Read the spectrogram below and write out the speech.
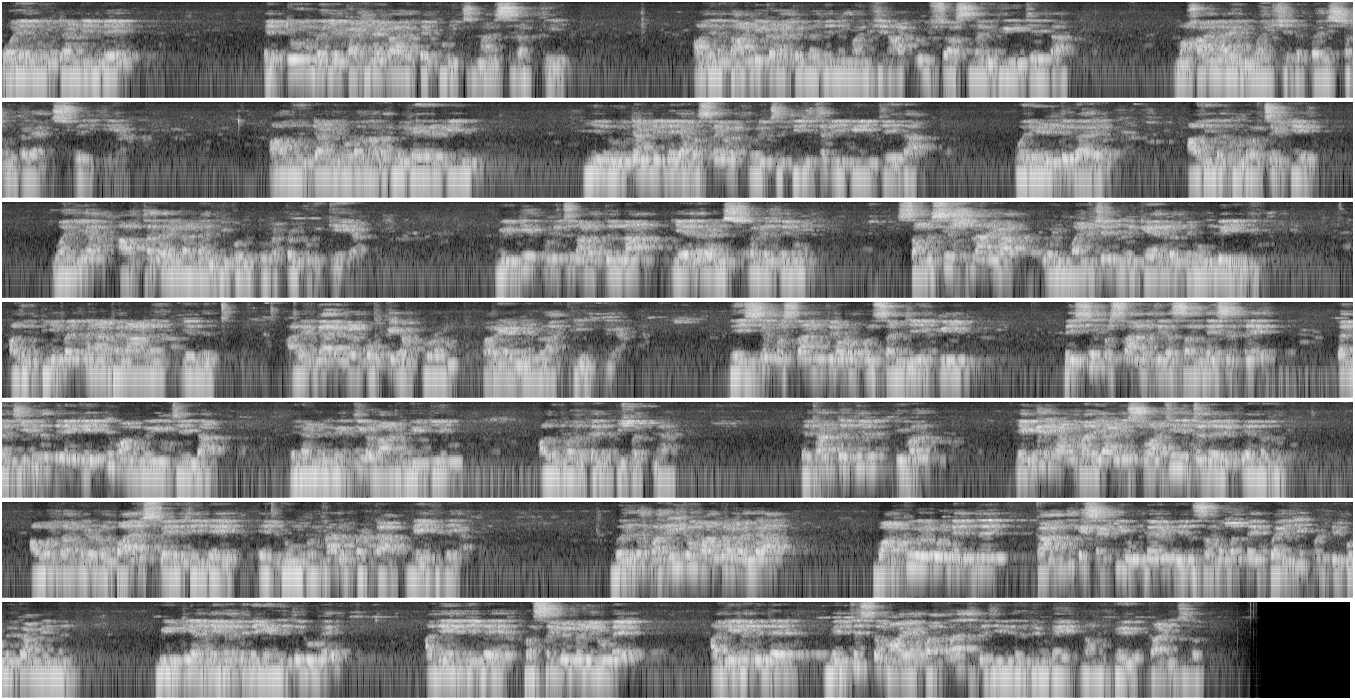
പോയ നൂറ്റാണ്ടിന്റെ ഏറ്റവും വലിയ കഠിനകാലത്തെക്കുറിച്ച് മനസ്സിലാക്കി അതിനെ താണ്ടിക്കടക്കുന്നതിന് മനുഷ്യന് ആത്മവിശ്വാസം നൽകുകയും ചെയ്ത മഹാനായ മനുഷ്യന്റെ പരിശ്രമങ്ങളെ അനുസ്മരിക്കുകയാണ്. ആ നൂറ്റാണ്ടിലൂടെ നടന്നു കയറുകയും ഈ നൂറ്റാണ്ടിന്റെ അവസ്ഥകളെക്കുറിച്ച് തിരിച്ചറിയുകയും ചെയ്ത ഒരെഴുത്തുകാരൻ അതിന്റെ തുടർച്ചയ്ക്ക് വലിയ അർത്ഥതലങ്ങൾ നൽകിക്കൊണ്ട് തുടക്കം കുറിക്കുകയാണ്. വീട്ടിയെക്കുറിച്ച് നടത്തുന്ന ഏതൊരു അനുസ്മരണത്തിനും സമശിഷ്ടനായ ഒരു മനുഷ്യൻ ഇന്ന് കേരളത്തിലുണ്ട് എങ്കിൽ അത് ടി പത്മനാഭനാണ് എന്ന് അലങ്കാരങ്ങൾക്കൊക്കെ അപ്പുറം പറയാൻ ഞങ്ങൾ ആഗ്രഹിക്കുകയാണ്. ദേശീയ പ്രസ്ഥാനത്തിനോടൊപ്പം സഞ്ചരിക്കുകയും ദേശീയ പ്രസ്ഥാനത്തിന്റെ സന്ദേശത്തെ തന്റെ ജീവിതത്തിലേക്ക് ഏറ്റുവാങ്ങുകയും ചെയ്ത രണ്ട് വ്യക്തികളാണ് വീട്ടിയും അതുപോലെ തന്നെ ടി യഥാർത്ഥത്തിൽ ഇവർ എങ്ങനെയാണ് മലയാളിയെ സ്വാധീനിച്ചത് എന്നതും അവർ തമ്മിലുള്ള പാരസ്പര്യത്തിന്റെ ഏറ്റവും പ്രധാനപ്പെട്ട മേഖലയാണ്. വെറുതെ പറയുക മാത്രമല്ല വാക്കുകൾ കൊണ്ട് എന്ത് കാന്തിക ശക്തിയുണ്ട് എന്ന് സമൂഹത്തെ പരിചയപ്പെടുത്തി കൊടുക്കാം എന്ന് വീട്ടി അദ്ദേഹത്തിന്റെ എഴുത്തിലൂടെ അദ്ദേഹത്തിന്റെ പ്രസംഗങ്ങളിലൂടെ അദ്ദേഹത്തിന്റെ വ്യത്യസ്തമായ പത്രാധിപ ജീവിതത്തിലൂടെ നമുക്ക് കാണിച്ചു തന്നു.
